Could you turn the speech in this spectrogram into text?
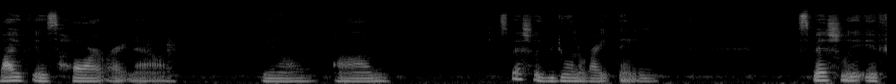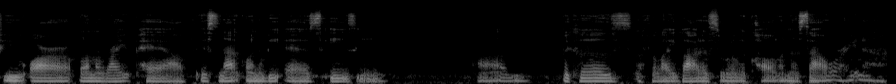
Life is hard right now, you know, um, especially if you're doing the right thing. Especially if you are on the right path, it's not going to be as easy um, because I feel like God is really calling us out right now.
